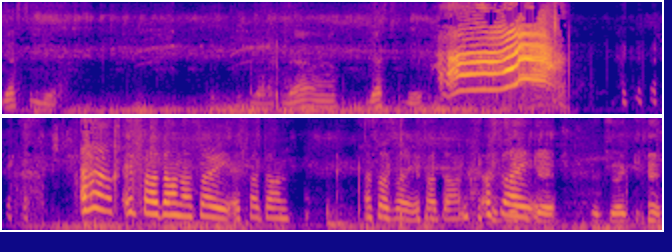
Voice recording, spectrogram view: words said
Just to give. Yeah, yeah, just to give. Ah, it fell down. I'm sorry. It fell down. I'm so sorry. I fell down. I'm sorry. It's okay. It's okay.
